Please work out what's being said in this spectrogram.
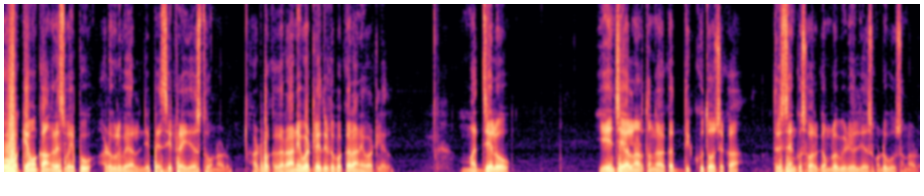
ఓ పక్కేమో కాంగ్రెస్ వైపు అడుగులు వేయాలని చెప్పేసి ట్రై చేస్తూ ఉన్నాడు. అటుపక్కగా రానివ్వట్లేదు ఇటుపక్క రానివ్వట్లేదు. మధ్యలో ఏం చేయాలని అర్థం కాక దిక్కుతోచక త్రిశంకు స్వర్గంలో వీడియోలు చేసుకుంటూ కూర్చున్నాడు.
